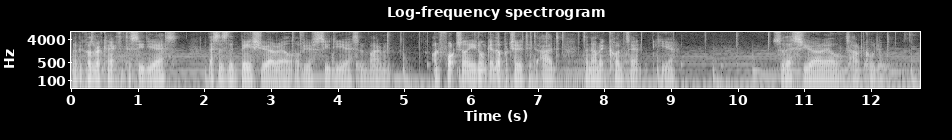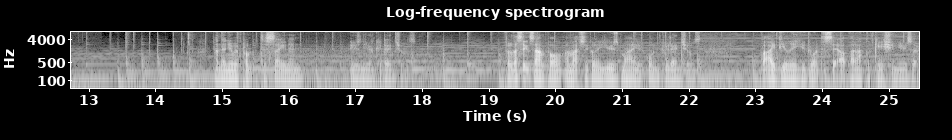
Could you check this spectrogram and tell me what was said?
Now because we're connected to CDS, this is the base URL of your CDS environment. Unfortunately, you don't get the opportunity to add dynamic content here, so this URL is hard-coded. And then you'll be prompted to sign in using your credentials. For this example, I'm actually going to use my own credentials, but ideally you'd want to set up an application user.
